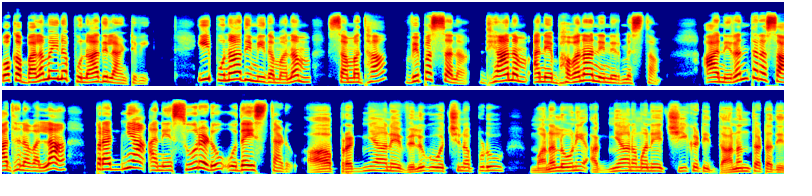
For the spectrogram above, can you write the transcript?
ఒక బలమైన పునాదిలాంటివి ఈ పునాది మీద మనం సమధ విపස්සన ధ్యానం అనే భవనాన్ని నిర్మిస్తాం. ఆ నిరంతర సాధన వల్ల ప్రజ్ఞ అనే సూర్యుడు ఉదయిస్తాడు. ఆ ప్రజ్ఞ అనే వెలుగు వచ్చినప్పుడు మనలోని అజ్ఞానమనే చీకటి దానంతటది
